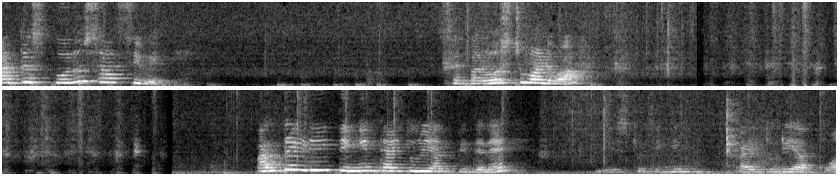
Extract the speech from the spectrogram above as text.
ಅರ್ಧ ಸ್ಪೂನು ಸಾಸಿವೆ. ಸ್ವಲ್ಪ ರೋಸ್ಟ್ ಮಾಡುವ. ಅರ್ಧ ಇಡೀ ತೆಂಗಿನಕಾಯಿ ತುರಿ ಹಾಕ್ತಿದ್ದೇನೆ. ಇಷ್ಟು ತೆಂಗಿನಕಾಯಿ ತುರಿ ಹಾಕುವ.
